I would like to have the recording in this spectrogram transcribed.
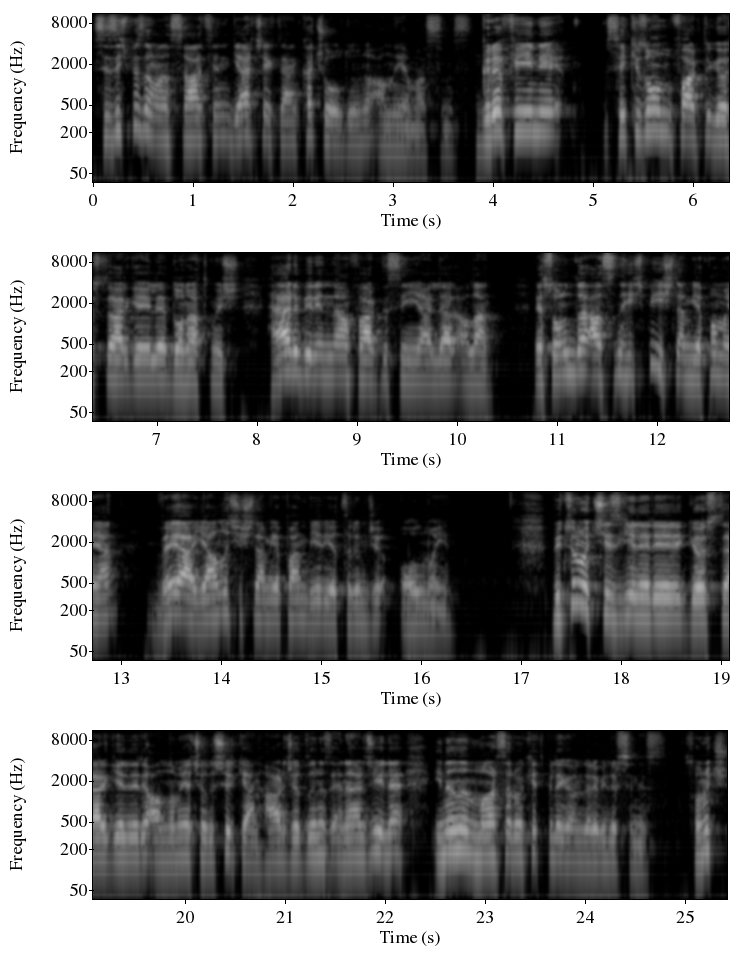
siz hiçbir zaman saatin gerçekten kaç olduğunu anlayamazsınız. Grafiğini 8-10 farklı göstergeyle donatmış, her birinden farklı sinyaller alan ve sonunda aslında hiçbir işlem yapamayan veya yanlış işlem yapan bir yatırımcı olmayın. Bütün o çizgileri, göstergeleri anlamaya çalışırken harcadığınız enerjiyle inanın Mars'a roket bile gönderebilirsiniz. Sonuç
